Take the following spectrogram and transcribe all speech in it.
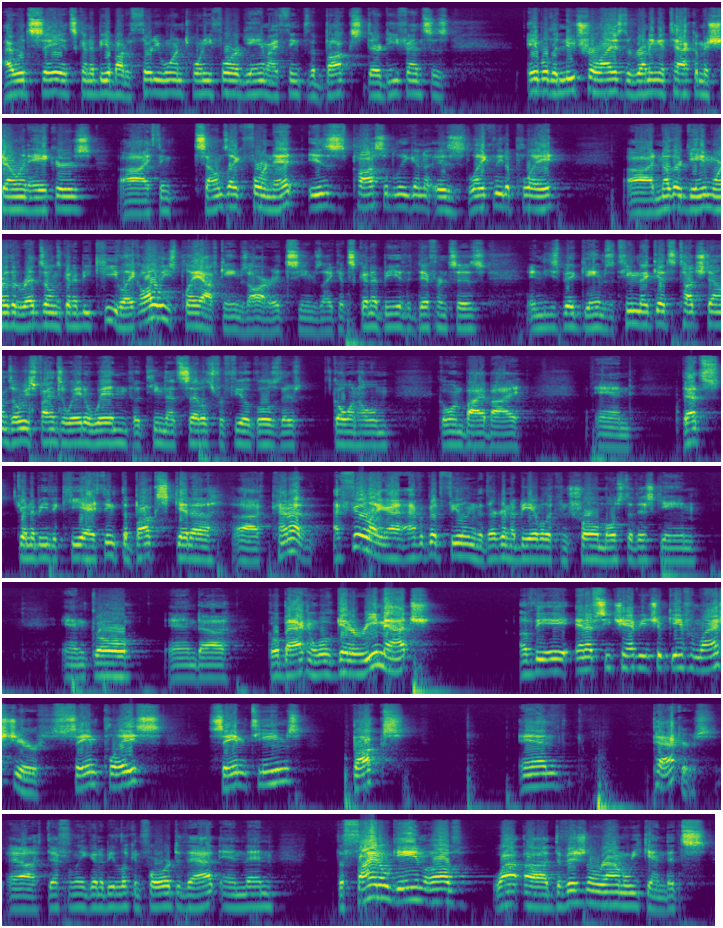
I would say it's going to be about a 31-24 game. I think the Bucks, their defense is able to neutralize the running attack of Michel and Akers. Uh, I think sounds like Fournette is possibly gonna is likely to play. Uh, another game where the red zone is going to be key, like all these playoff games are. It seems like it's going to be the differences in these big games. The team that gets touchdowns always finds a way to win. The team that settles for field goals, they're going home, going bye bye, and that's going to be the key. I think the Bucks get a uh, kind of. I feel like I have a good feeling that they're going to be able to control most of this game and go and uh, go back, and we'll get a rematch of the NFC Championship game from last year. Same place, same teams, Bucks and Packers. Uh, definitely going to be looking forward to that. And then the final game of uh, divisional round weekend. It's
